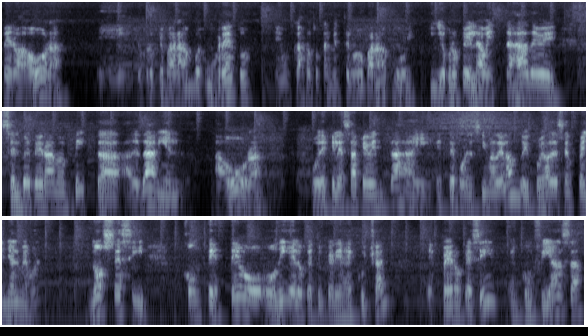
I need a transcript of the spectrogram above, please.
Pero ahora eh, yo creo que para ambos es un reto, es un carro totalmente nuevo para ambos y, yo creo que la ventaja de ser veterano en pista de Daniel ahora puede que le saque ventaja y esté por encima de Lando y pueda desempeñar mejor. No sé si contesté o, dije lo que tú querías escuchar, Espero que sí, en confianza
